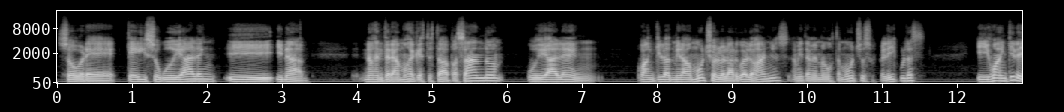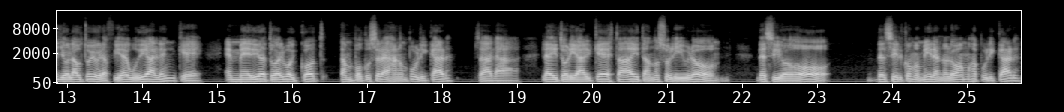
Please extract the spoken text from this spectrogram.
sobre qué hizo Woody Allen. Y, y nada, nos enteramos de que esto estaba pasando. Woody Allen, Juanqui lo ha admirado mucho a lo largo de los años. A mí también me gustan mucho sus películas. Y Juanqui leyó la autobiografía de Woody Allen, que en medio de todo el boicot tampoco se la dejaron publicar. O sea, la, la editorial que estaba editando su libro decidió decir como, mira, no lo vamos a publicar.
